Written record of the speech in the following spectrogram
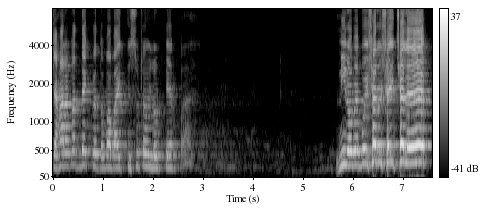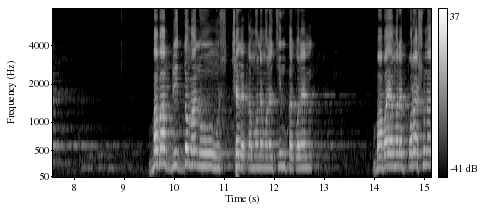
চেহারাটা দেখলে তো বাবাই কিছুটা হইল টের পায়। নীরবে বৈশার সেই ছেলে। বাবা বৃদ্ধ মানুষ, ছেলেটা মনে মনে চিন্তা করেন, বাবাই আমারে পড়াশোনা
